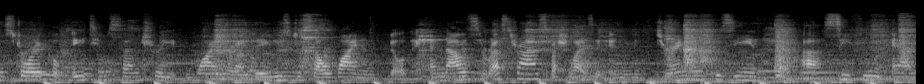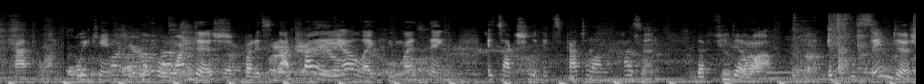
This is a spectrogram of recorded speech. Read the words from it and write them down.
historical 18th century winery. They used to sell wine in the building and now it's a restaurant specializing in Mediterranean cuisine, uh, seafood and Catalan. We came here for one dish, but it's not paella like you might think. It's actually its Catalan cousin the fideuà. It's the same dish,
